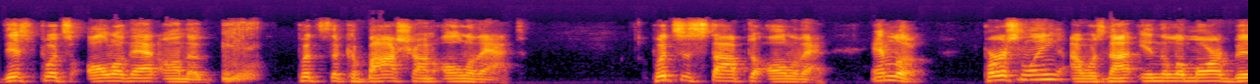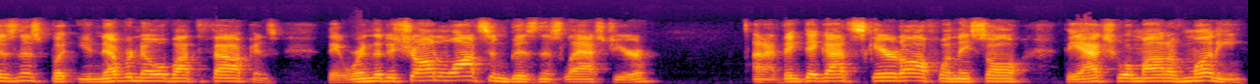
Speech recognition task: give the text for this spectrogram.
this puts all of that on the puts the kibosh on all of that. Puts a stop to all of that. And look, personally, I was not in the Lamar business, but you never know about the Falcons. They were in the Deshaun Watson business last year. And I think they got scared off when they saw the actual amount of money.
